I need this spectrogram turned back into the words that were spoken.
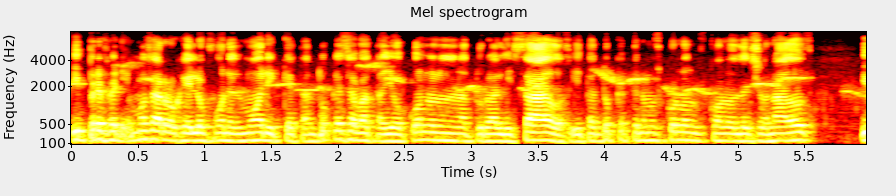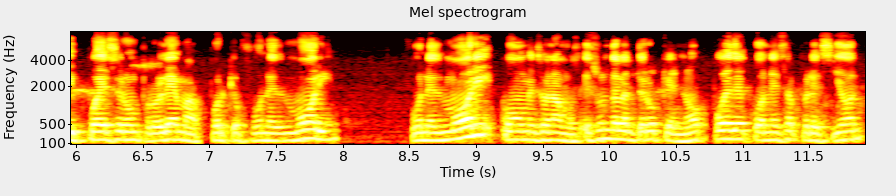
y preferimos a Rogelio Funes Mori, que tanto que se batalló con los naturalizados y tanto que tenemos con los, con los lesionados y puede ser un problema, porque Funes Mori, Funes Mori, como mencionamos, es un delantero que no puede con esa presión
